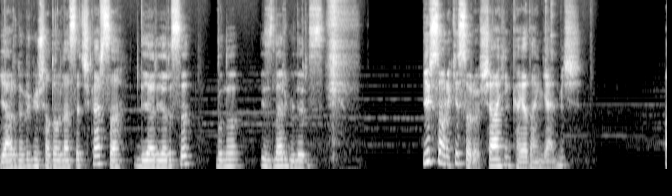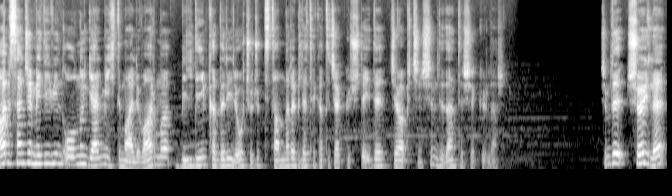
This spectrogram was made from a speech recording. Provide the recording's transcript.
Yarın öbür gün Shadowlands'e çıkarsa diğer yarısı bunu izler güleriz. Bir sonraki soru Şahin Kaya'dan gelmiş. Abi sence Medivh'in oğlunun gelme ihtimali var mı? Bildiğim kadarıyla o çocuk Titanlara bile tek atacak güçteydi. Cevap için şimdiden teşekkürler. Şimdi şöyle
